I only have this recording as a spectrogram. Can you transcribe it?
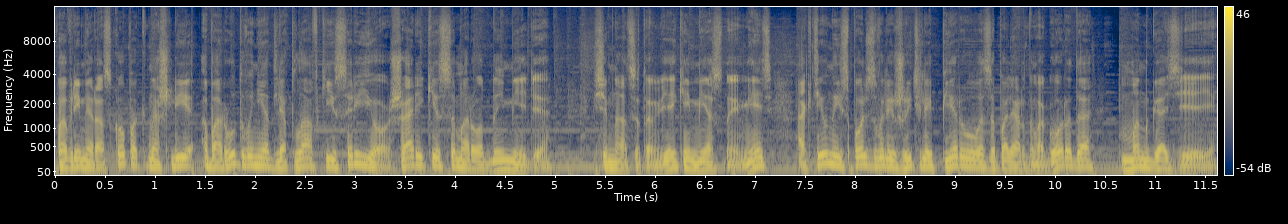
Во время раскопок нашли оборудование для плавки и сырье, шарики самородной меди. В 17 веке местную медь активно использовали жители первого заполярного города Мангазеи.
